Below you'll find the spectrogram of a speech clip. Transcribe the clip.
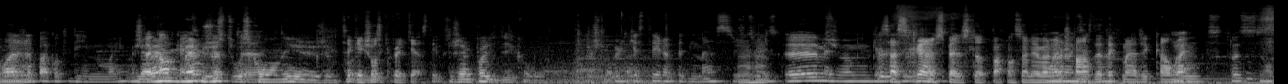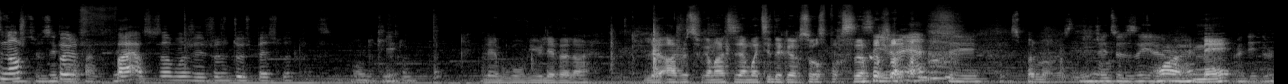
problème. j'ai pas à côté des mains. Mais je suis Mais d'accord même, qu'un même 10 juste où est-ce euh, qu'on est, euh, j'aime C'est quelque chose qui peut être casté aussi. J'aime pas l'idée qu'on Je peux le caster rapidement si Mhm. j'utilise. Euh, mais je vais me garder. Ça serait un spell slot par contre, c'est un level Ouais, 1, je pense. Detect Magic quand Ouais, même. sinon, je peux le faire c'est ça. Moi, j'ai juste deux spells slots. Ok. Le beau vieux level 1. Le Ah, je veux vraiment utiliser la moitié des ressources pour ça. C'est vrai, hein? C'est- pas le mauvais J'ai idée. utilisé euh, Ouais. Mais, un des deux.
